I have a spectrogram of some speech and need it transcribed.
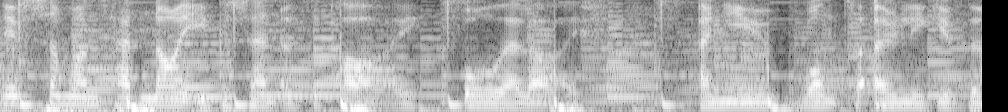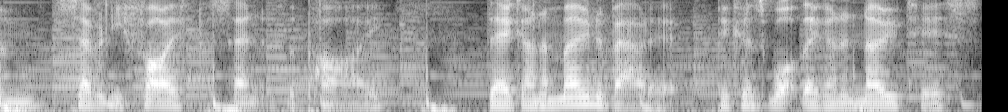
If someone's had 90% of the pie all their life and you want to only give them 75% of the pie, they're going to moan about it because what they're going to notice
